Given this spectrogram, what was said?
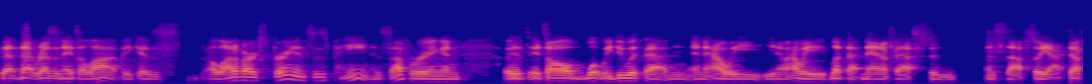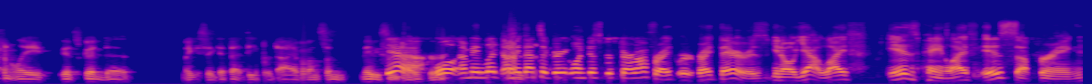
that that resonates a lot because a lot of our experience is pain and suffering and it's, it's all what we do with that and, and how we you know how we let that manifest and and stuff. So yeah definitely it's good to like you said get that deeper dive on some maybe some yeah darker well i mean let, i mean that's a great one just to start off right right there is you know yeah life is pain life is suffering.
